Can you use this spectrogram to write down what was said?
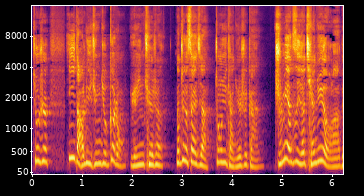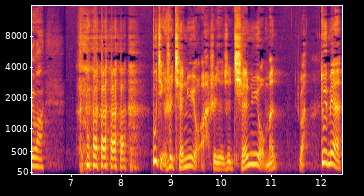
就是一打绿军就各种原因缺阵。那这个赛季啊，终于感觉是敢直面自己的前女友了，对吧？不仅是前女友啊，是是前女友们，是吧？对面。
